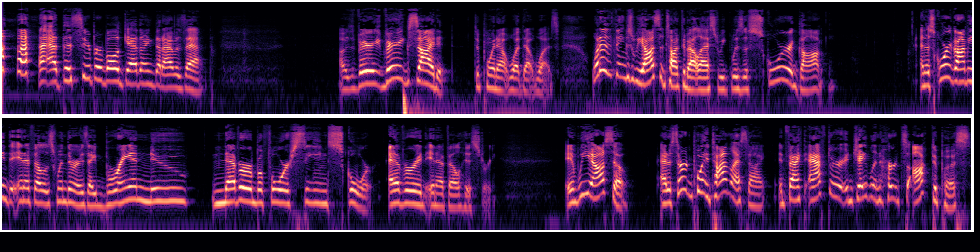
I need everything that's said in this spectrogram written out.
at the Super Bowl gathering that I was at. I was very, very excited to point out what that was. One of the things we also talked about last week was a scorigami. And a scorigami in the NFL is when there is a brand new, never before seen score ever in NFL history. And we also, at a certain point in time last night, in fact, after Jalen Hurts' octopus,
